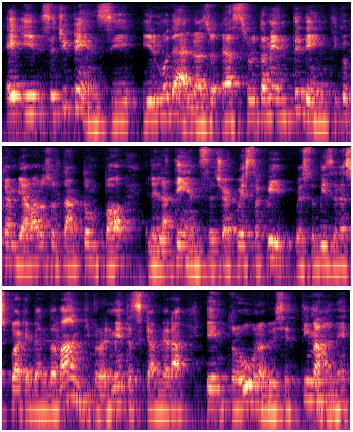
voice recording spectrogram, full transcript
E il- se ci pensi, il modello è as- è assolutamente identico, cambiavano soltanto un po' le latenze. Cioè questo qui, questo business qua che abbiamo davanti, probabilmente si cambierà entro una o due settimane,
